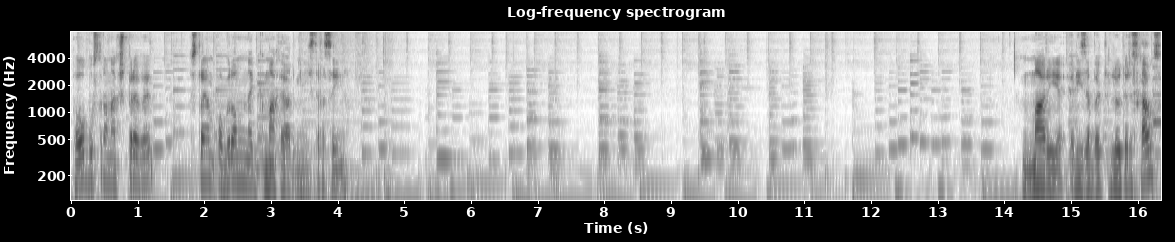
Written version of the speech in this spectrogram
Po obu stronach szprewy stoją ogromne gmachy administracyjne. Marię Elizabeth Luthers House.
